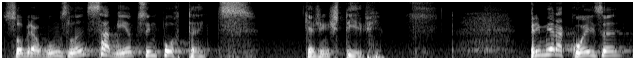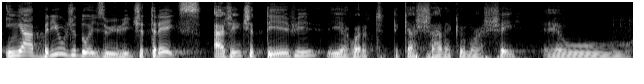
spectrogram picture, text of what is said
sobre alguns lançamentos importantes que a gente teve. Primeira coisa, em abril de 2023, a gente teve. E agora tem que achar, né? Que eu não achei. É o.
